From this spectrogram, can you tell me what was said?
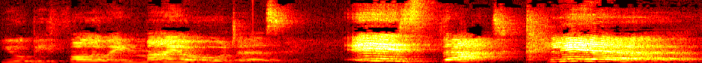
You'll be following my orders. Is that clear?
